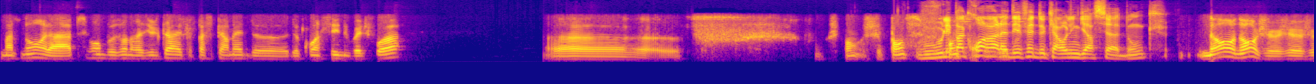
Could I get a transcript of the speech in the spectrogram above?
Maintenant, elle a absolument besoin de résultats, elle peut pas se permettre de, de coincer une nouvelle fois. Euh, je pense, je pense. Vous voulez pas croire à la défaite de Caroline Garcia, donc. Non, non, je, je, je,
